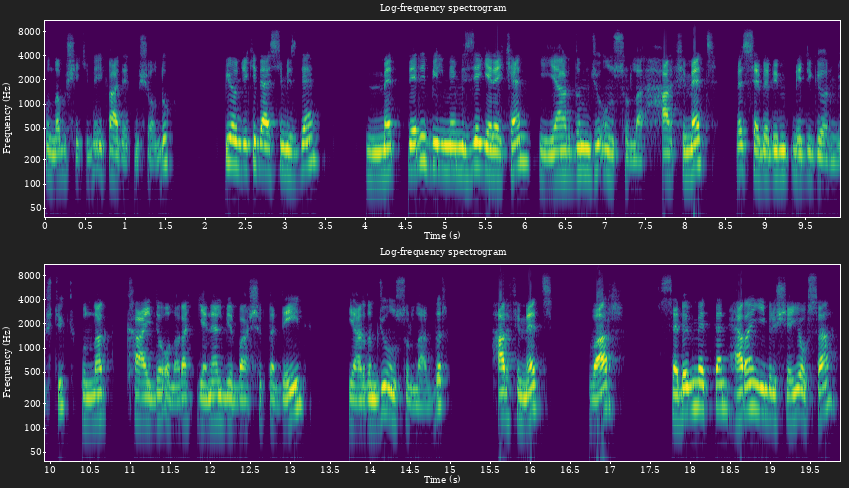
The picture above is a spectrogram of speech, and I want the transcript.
Bunu da bu şekilde ifade etmiş olduk. Bir önceki dersimizde metleri bilmemize gereken yardımcı unsurlar, harfi met ve sebebi medi görmüştük. Bunlar kaydı olarak genel bir başlıkta değil, yardımcı unsurlardır. Harfi met var, sebebi metten herhangi bir şey yoksa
